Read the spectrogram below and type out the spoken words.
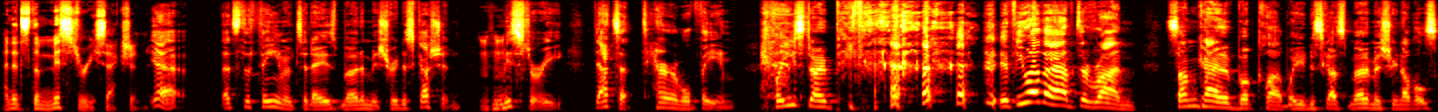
And it's the mystery section. Yeah. That's the theme of today's murder mystery discussion. Mystery. That's a terrible theme. Please don't pick that. if you ever have to run some kind of book club where you discuss murder mystery novels,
